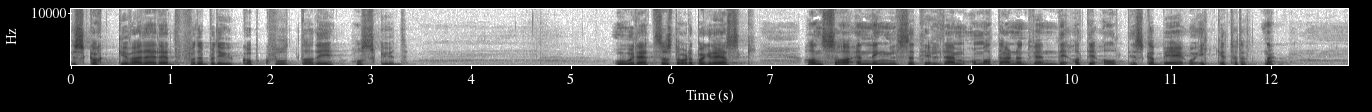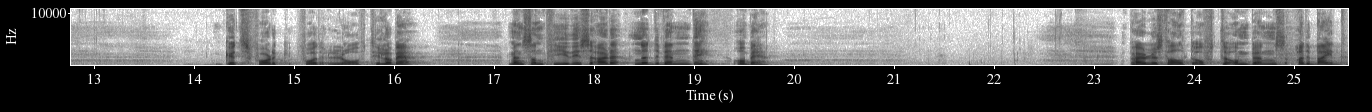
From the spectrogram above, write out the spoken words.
Du skal ikke være redd for å bruke opp kvota di hos Gud. Ordrett så står det på gresk han sa en lignelse til dem om at det er nødvendig at de alltid skal be og ikke trøtne. Guds folk får lov til å be, men samtidig så er det nødvendig å be. Paulus talte ofte om bønnens arbeid.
